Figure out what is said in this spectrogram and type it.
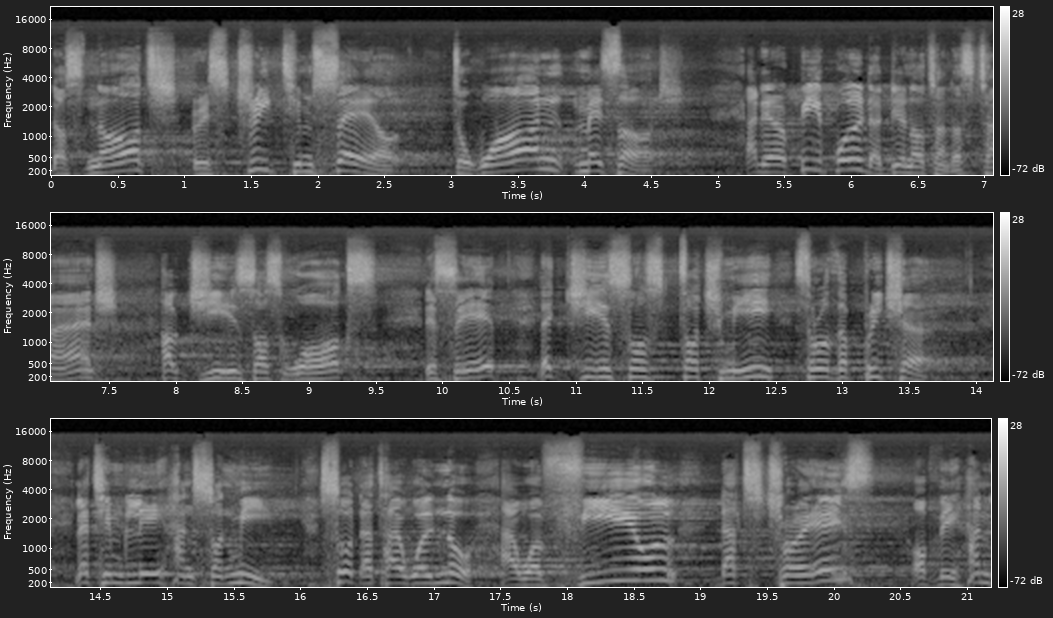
does not restrict himself to one method. And there are people that do not understand how Jesus walks. They say, let Jesus touch me through the preacher. Let him lay hands on me so that I will know. I will feel that strength of the hand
